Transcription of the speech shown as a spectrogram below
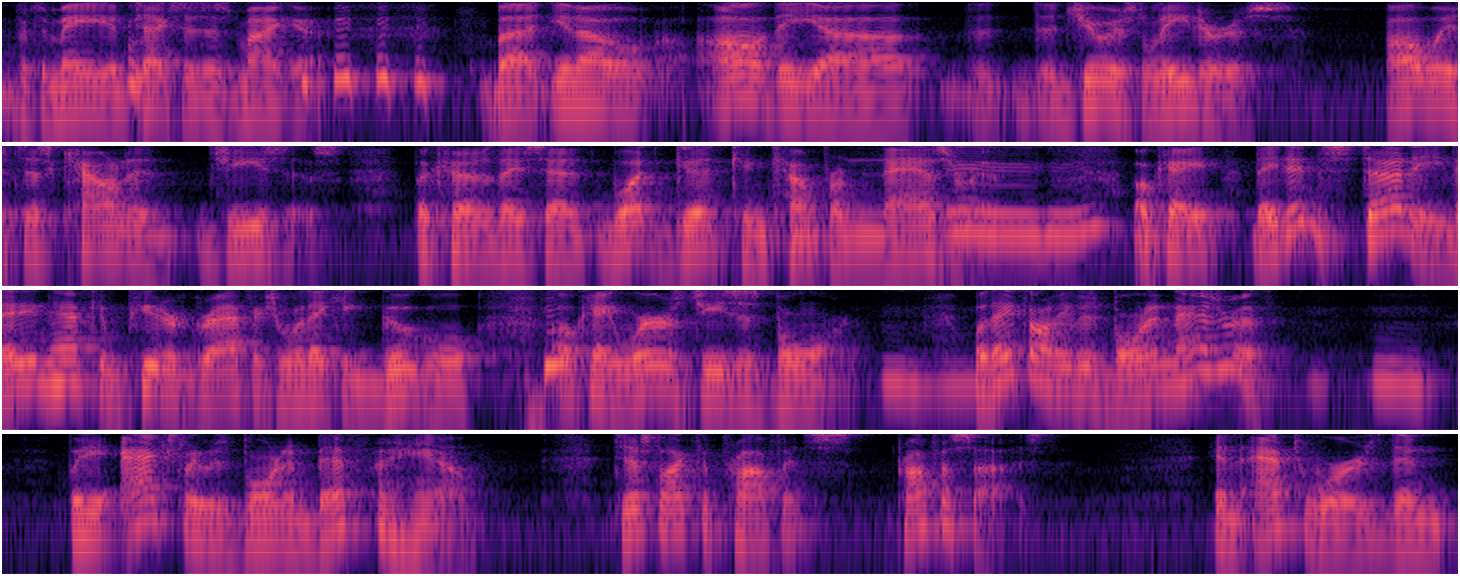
but to me in Texas it's Micah. but you know all the, uh, the the Jewish leaders always discounted Jesus because they said what good can come from Nazareth. Okay, they didn't study. They didn't have computer graphics where they could Google, okay, where's Jesus born? Well, they thought he was born in Nazareth. But he actually was born in Bethlehem, just like the prophets prophesied. And afterwards, then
